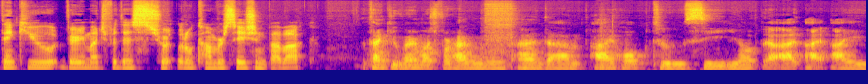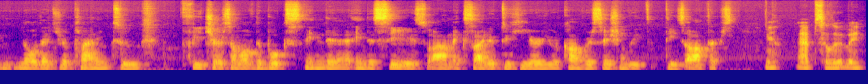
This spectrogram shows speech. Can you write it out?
thank you very much for this short little conversation, Babak. Thank you very much for having me, and um, I hope to see. You know, I, I, I know that you're planning to feature some of the books in the in the series, so I'm excited to hear your conversation with these authors. Yeah, absolutely.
